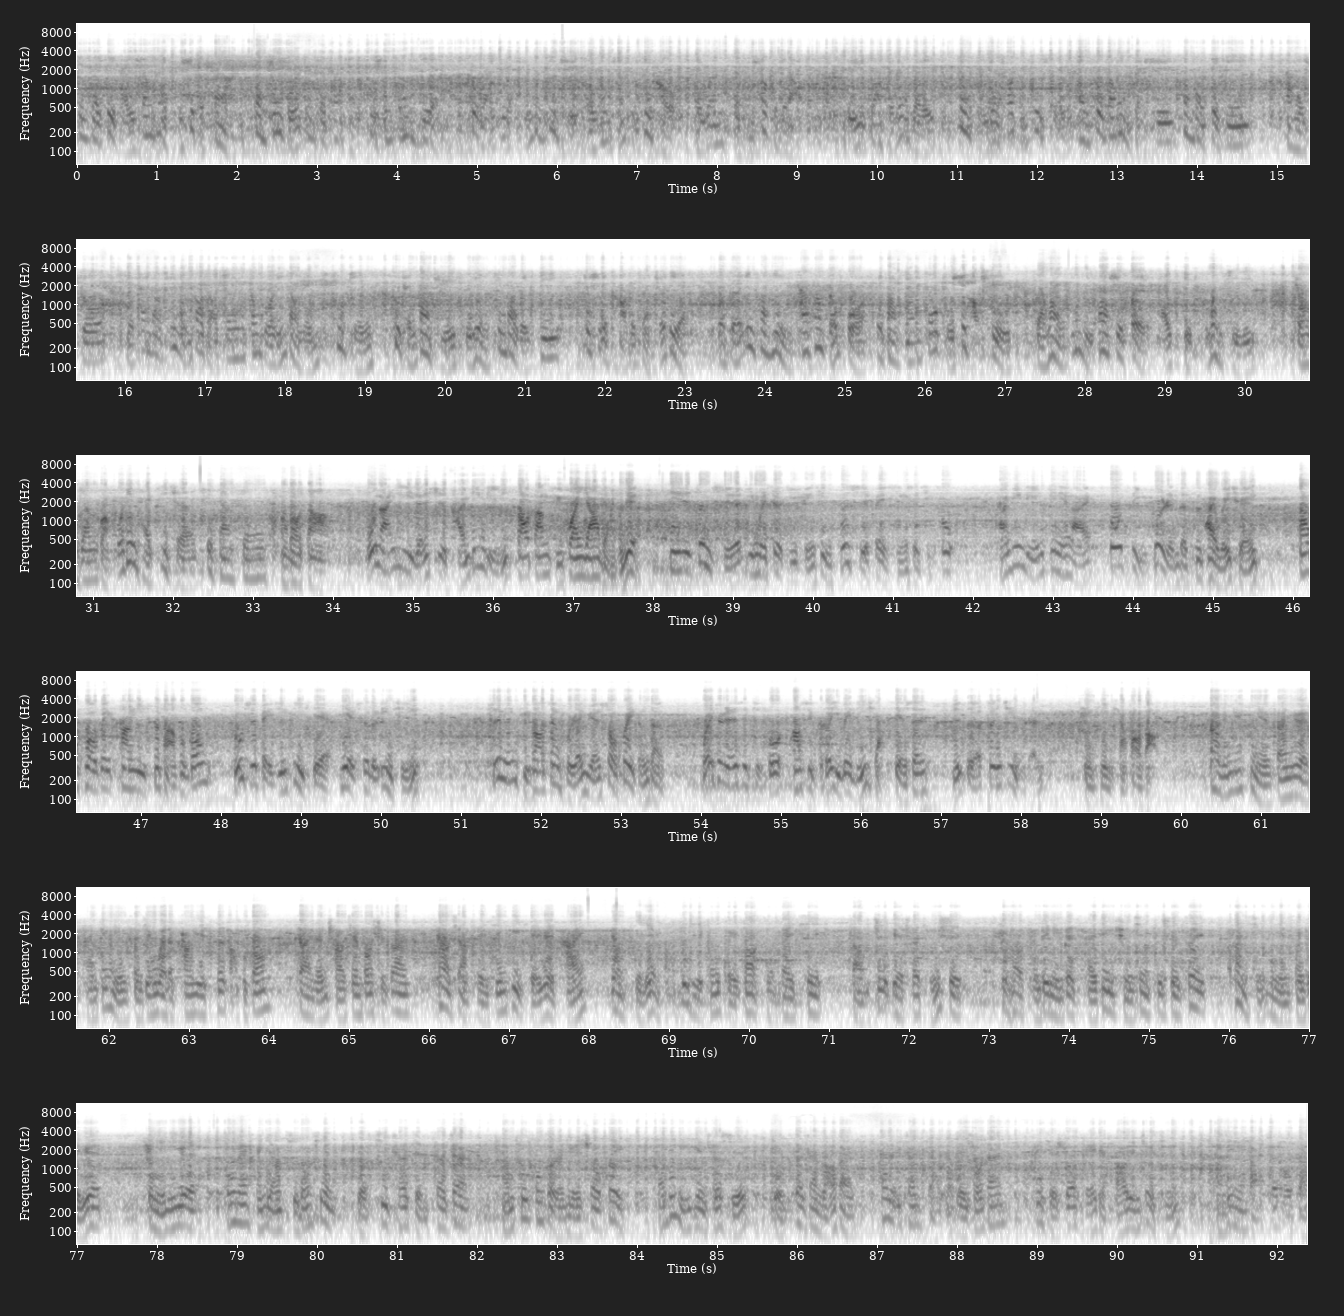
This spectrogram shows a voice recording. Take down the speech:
现在对台伤害不是很大，但中国正在发展自身供应链，未来若全面禁止台湾产品进口，台湾可能受不了。李玉家则认为，政府用超前部署，按各方面损失降到最低。他还说，有看到新闻报道称，中国领导人习近平促成大局，不愿见到危机，这是好的转折点。否则硬碰硬、擦枪走火，对大家都不是好事。两岸应以大智慧来解决问题。央广播电台记者谢嘉欣报道。湖南异议人士谭冰林遭当局关押两个月，近日证实因为涉及寻衅滋事被刑事起诉。谭冰林近年来多次以个人的姿态维权，包括为抗议司法不公，阻止北京地铁列车的运行。实名举报政府人员受贿等等，维权人士指出，他是可以为理想献身、值得尊敬的人。请听一下报道。二零一四年三月，谭冰林曾经为了抗议司法不公，在人潮尖峰时段跳下北京地铁月台，用铁链把自己跟轨道锁在一起，导致列车停驶。之后，谭冰林被裁定寻衅滋事罪，判刑一年三个月。去年一月，湖南衡阳祁东县有汽车检测站传出工作人员受贿，谭冰林验车时，检测站老板开了一张假的维修单，并且说给点高人就行，肯定把车头砸。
